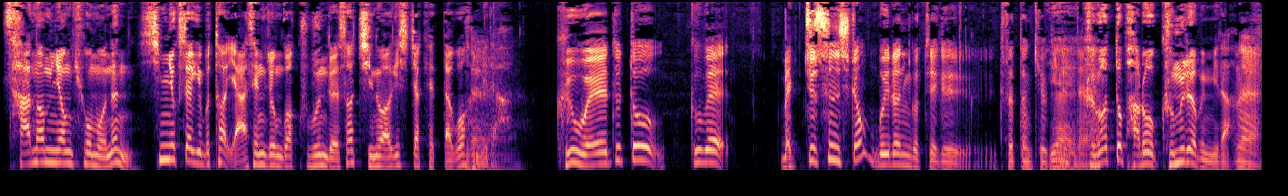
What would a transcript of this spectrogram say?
산업용 효모는 16세기부터 야생종과 구분돼서 진화하기 시작했다고 네. 합니다. 그 외에도 또 그외 맥주 순수령 뭐 이런 것도 얘기를 들었던 기억이 예, 있는데. 그것도 바로 그 무렵입니다. 네.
